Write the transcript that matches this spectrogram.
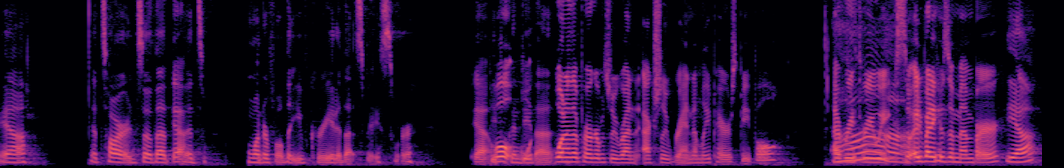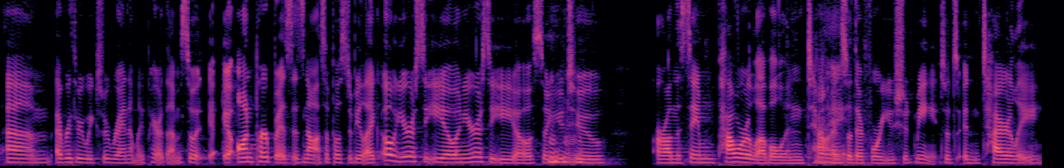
Yeah. It's hard. So that Yeah. it's wonderful that you've created that space where Yeah. people Well, can do that. one of the programs we run actually randomly pairs people every three weeks. So anybody who's a member, yeah. um, every three weeks we randomly pair them. So it, it- on purpose, it's not supposed to be like, oh, you're a CEO and you're a CEO, so you two are on the same power level in town, and so Mm-hmm. Therefore you should meet. So it's entirely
